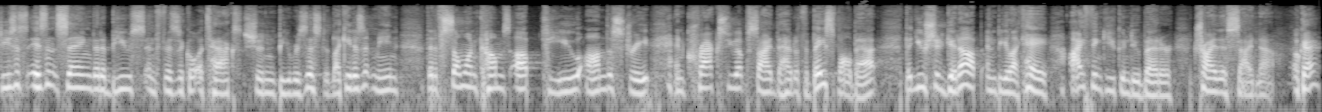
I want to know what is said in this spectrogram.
Jesus isn't saying that abuse and physical attacks shouldn't be resisted. Like, he doesn't mean that if someone comes up to you on the street and cracks you upside the head with a baseball bat, that you should get up and be like, hey, I think you can do better. Try this side now, okay?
